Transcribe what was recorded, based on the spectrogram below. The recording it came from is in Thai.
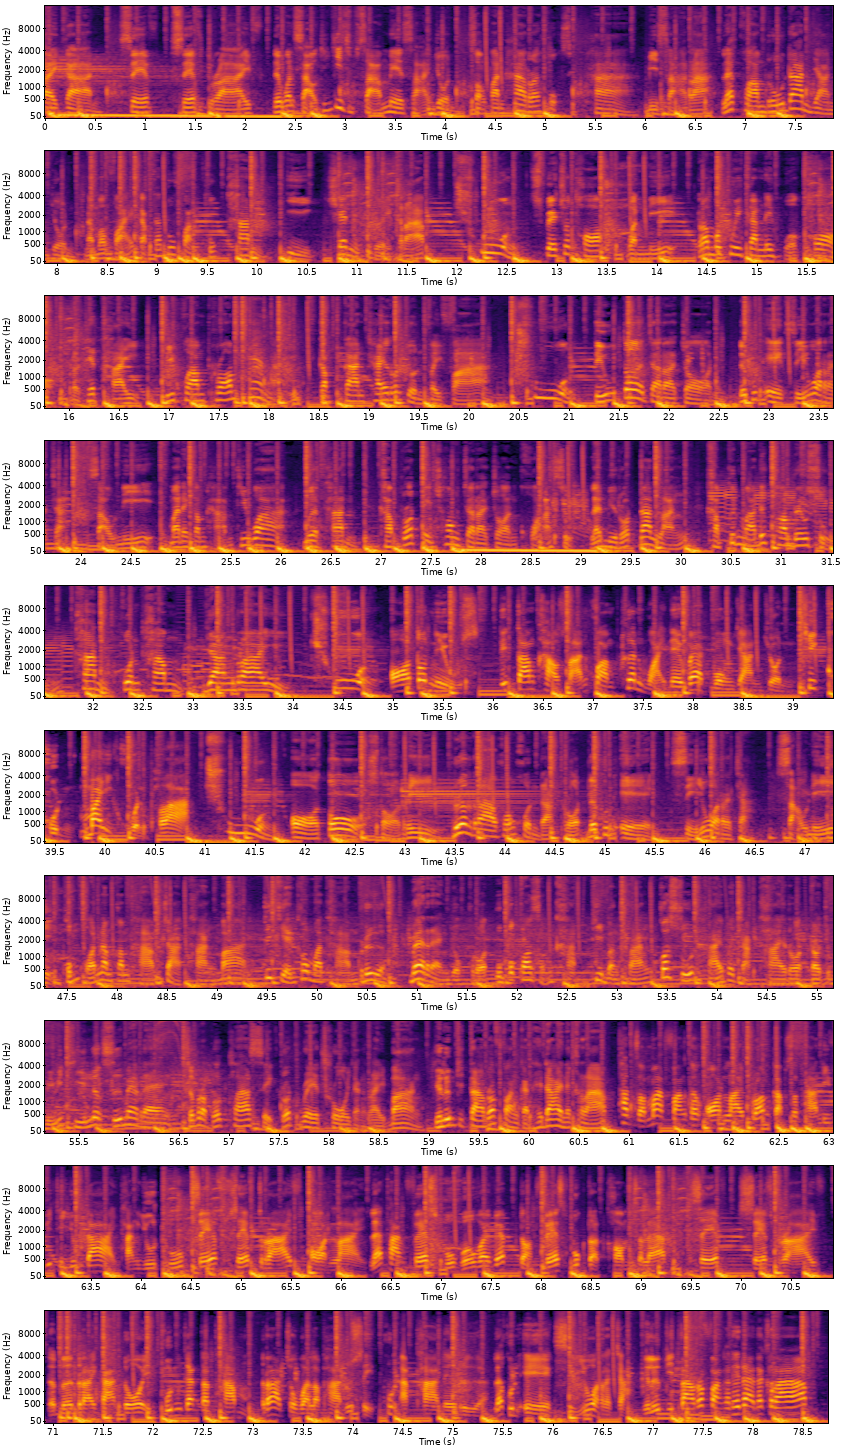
รายการ Safe Safe Drive ในวันเสาร์ที่ 23 เมษายน 2565 มีสาระและความรู้ด้านยานยนต์นำมาฝากให้กับท่านผู้ฟังทุกท่านอีก เช่นเคยครับ ช่วง Special Talk วันนี้เรามาคุยกันในหัวข้อ ประเทศไทย มีความพร้อมแค่ไหน กับการใช้รถยนต์ไฟฟ้า ช่วง ติวเตอร์จราจร โดยคุณเอกศรีวรจักรเสาร์นี้มาในคำถามที่ว่าเมื่อท่านขับรถในช่องจราจรขวาสุด และมีรถด้านหลัง ขับขึ้นมาด้วยความเร็วสูง ท่านควรทำอย่างไร ช่วงออโต้นิวส์ติดตามข่าวสารความเคลื่อนไหวในแวดวงยานยนต์ ที่คุณไม่ควรพลาด ช่วงออโต้สตอรี่เรื่องราวของคนรักรถโดยคุณเอกศรีวรจักร เสาร์นี้ผมขอนำคำถามจากทางบ้าน ที่เขียนเข้ามาถามเรื่อง แม่แรงยกรถ อุปกรณ์สำคัญที่บางครั้งก็สูญหายไปจากท้ายรถ เราจะมีวิธีเลือกซื้อแม่แรงสำหรับรถคลาสสิกรถเรโทรอย่างไรบ้าง อย่าลืมติดตามรับฟังกันให้ได้นะครับ ท่านสามารถฟังทางออนไลน์พร้อมกับสถานีวิทยุได้ ทาง YouTube Safe Safe Drive ออนไลน์ และทาง Facebook www.facebook.com/safe safe drive ดำเนินรายการโดย คุณกันตธรรม ราชวัลพานุสิทธิ์คุณอัฏฐาในเรือ และคุณเอกศรีวรจ้ะอย่าลืมติดตามรับฟังกันให้ได้นะครับ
